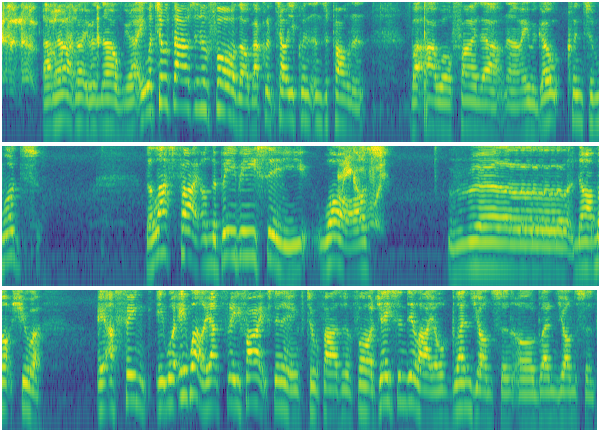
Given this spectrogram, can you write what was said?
doesn't know. I know, I don't even know. Yeah, it was 2004 though, but I couldn't tell you Clinton's opponent. But I will find out now. Here we go. Clinton Woods. The last fight on the BBC was. Uh, no, I'm not sure. It, I think it was. It, well, he had three fights, didn't he, in 2004? Jason Delisle, Glenn Johnson, or Glenn Johnson.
